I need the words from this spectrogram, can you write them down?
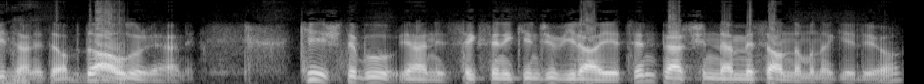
Bir tane daha, daha olur yani. Ki işte bu yani 82. vilayetin perçinlenmesi anlamına geliyor.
